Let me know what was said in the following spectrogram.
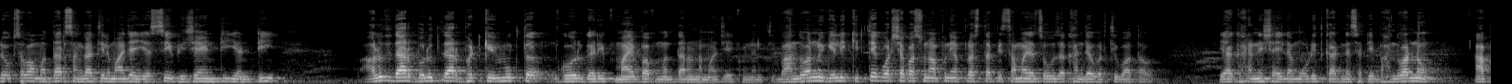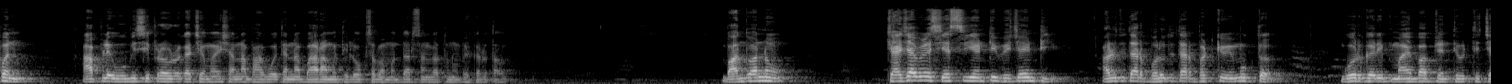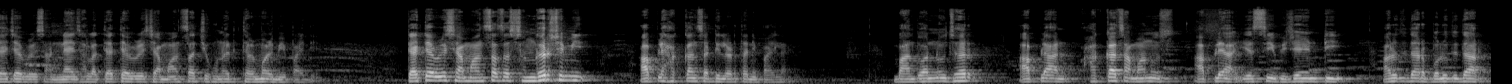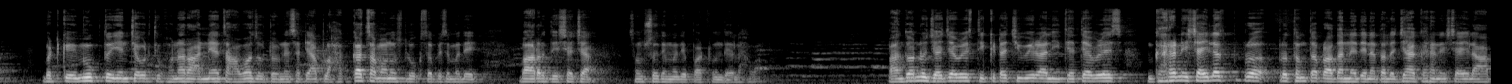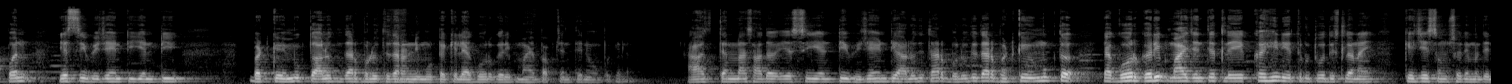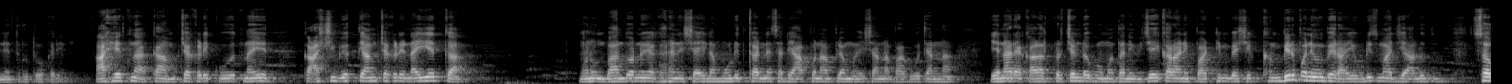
लोकसभा मतदारसंघातील माझ्या S C V N T N T आलुतेदार बलुतेदार भटके विमुक्त गोरगरीब मायबाप मतदारांना माझी एक विनंती. बांधवांनो गेली कित्येक वर्षापासून आपण या प्रस्थापित समाजाच्या ओझं खांद्यावरती वाहत आहोत. या घराणेशाहीला मोडीत काढण्यासाठी बांधवांनो आपण आपले ओबीसी प्रवर्गाचे महेशांना भागवत यांना बारामती लोकसभा मतदारसंघातून उभे करत आहोत. बांधवांनो ज्या ज्या वेळेस S C N T V N T आलुतेदार बलुतेदार भटके विमुक्त गोरगरीब मायबाप जनतेवरती ज्या ज्या वेळेस अन्याय झाला त्या त्यावेळेस या माणसाची होणारी तळमळ मी पाहिली. त्या त्यावेळेस या माणसाचा संघर्ष मी आपल्या हक्कांसाठी लढताना पाहिला आहे बांधवांनो जर आपल्या हक्काचा माणूस आपल्या एस सी व्ही आलुतेदार बलुतेदार भटके विमुक्त यांच्यावरती होणारा अन्यायाचा आवाज उठवण्यासाठी आपला हक्काचा माणूस लोकसभेमध्ये भारत देशाच्या संसदेमध्ये पाठवून द्यायला हवा. बांधवांनो ज्या ज्या वेळेस तिकिटाची वेळ आली त्या त्यावेळेस घराणेशाहीलाच प्र प्रथमता प्राधान्य देण्यात आलं ज्या घराणेशाहीला आपण S C V N T N T भटके विमुक्त आलुतेदार बलुतेदारांनी मोठं केलं गोरगरीब मायबाप जनतेने उभं केलं. आज त्यांना साधं S C N T VJ N T आलुतेदार बलुतेदार भटके विमुक्त या गोरगरीब माय जनतेतलं एकही नेतृत्व दिसलं नाही की जे संसदेमध्ये नेतृत्व करेन. आहेत ना का आमच्याकडे कुवत नाहीत का अशी व्यक्ती आमच्याकडे नाही आहेत का? म्हणून बांधवांनो या घराणेशाहीला मोडीत काढण्यासाठी आपण आपल्या महेशांना भागवत्यांना येणाऱ्या काळात प्रचंड बहुमताने विजय करा आणि पाठिंब्याशी खंबीरपणे उभे राहा. एवढीच माझी आलो सर्व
